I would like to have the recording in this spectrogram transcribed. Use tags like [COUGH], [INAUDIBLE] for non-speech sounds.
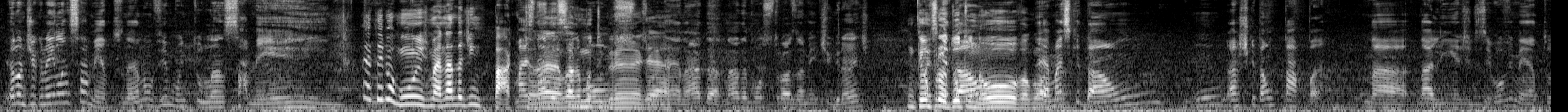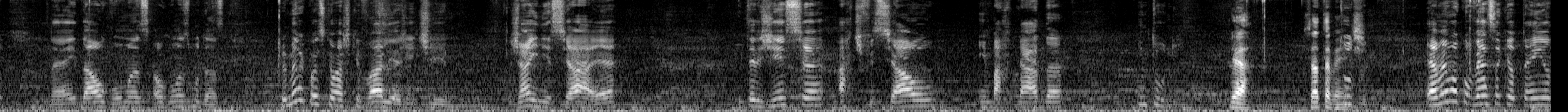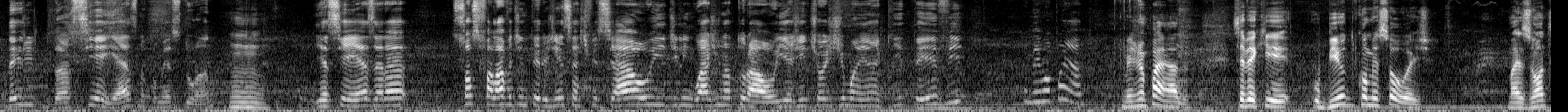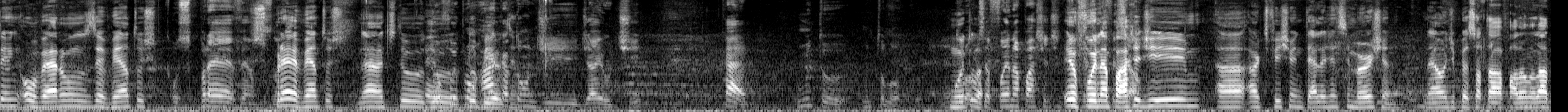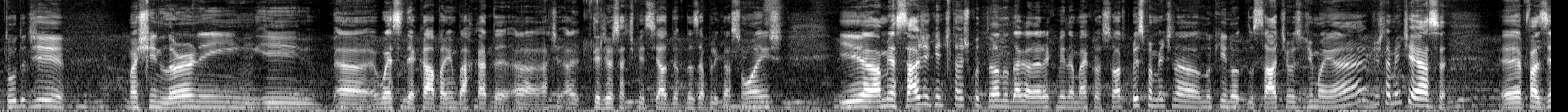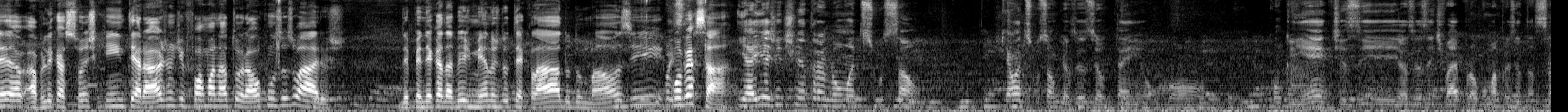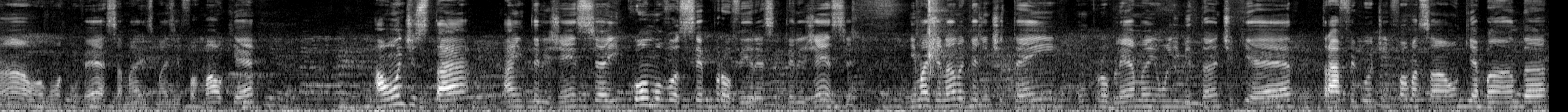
Eu não digo nem lançamentos, né? Eu não vi muito lançamento. É, teve alguns, mas nada de impacto, Mas né? nada Um assim, negócio muito monstro, grande. é. né? Nada, nada monstruosamente grande. Não tem um produto um- novo, alguma É, mas que dá um, um- Acho que dá um tapa na, na linha de desenvolvimento né? e dá algumas, algumas mudanças. Primeira coisa que eu acho que vale a gente já iniciar é inteligência artificial embarcada em tudo. É, exatamente. Tudo. É a mesma conversa que eu tenho desde da CES no começo do ano. Uhum. E a CES era. Só se falava de inteligência artificial e de linguagem natural. E a gente hoje de manhã aqui teve o mesmo apanhado. Mesmo apanhado. Você vê que o build começou hoje, mas ontem houveram os eventos, Os pré-eventos. os né? pré-eventos né, antes do, É, do, eu fui para um hackathon de, de IoT. Cara, muito, muito louco. Muito louco. Você foi na parte de Eu fui na parte de ah, Artificial Intelligence Immersion, né, onde o pessoal estava falando lá tudo de Machine Learning e ah, o SDK para embarcar a, a inteligência artificial dentro das aplicações. E a mensagem que a gente está escutando da galera que vem da Microsoft, principalmente na- no keynote do Satya hoje de manhã, é justamente essa. É fazer aplicações que interajam de forma natural com os usuários. Depender cada vez menos do teclado, do mouse e Pois é. conversar. E aí a gente entra numa discussão, que é uma discussão que às vezes eu tenho com, com clientes e às vezes a gente vai para alguma apresentação, alguma conversa mais, mais informal, que é aonde está a inteligência e como você prover essa inteligência, imaginando que a gente tem um problema e um limitante que é tráfego de informação, que é banda,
